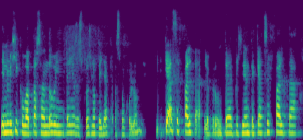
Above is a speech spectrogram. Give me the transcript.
Y en México va pasando 20 años después lo que ya pasó en Colombia. ¿Y qué hace falta? Le pregunté al presidente, ¿qué hace falta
